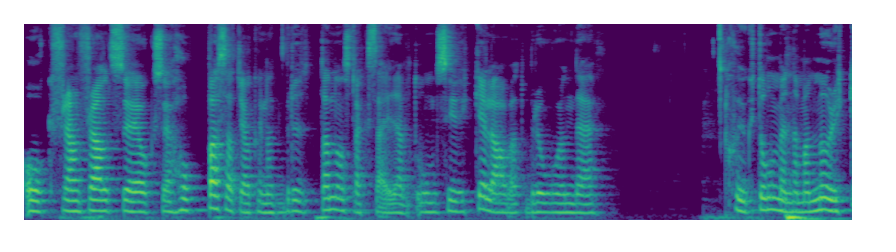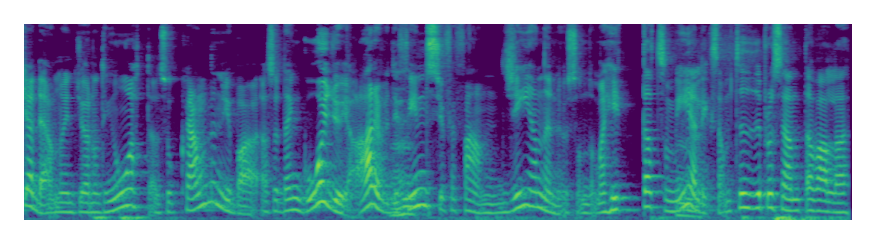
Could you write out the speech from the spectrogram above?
Och framförallt så är jag också, jag hoppas att jag har kunnat bryta någon slags så här, jävligt ond cirkel av att beroende sjukdomen, när man mörkar den och inte gör någonting åt den så kan den ju bara, alltså den går ju i arv. Det finns ju för fan gener nu som de har hittat som är liksom 10% av alla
